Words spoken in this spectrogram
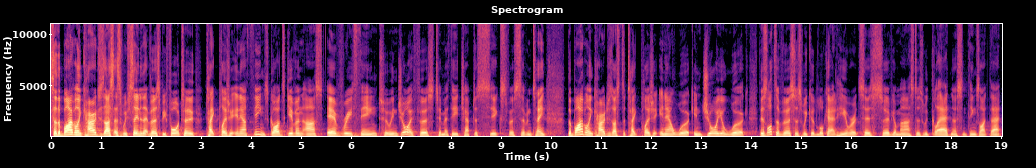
So the Bible encourages us, as we've seen in that verse before, to take pleasure in our things. God's given us everything to enjoy. 1 Timothy chapter 6, verse 17. The Bible encourages us to take pleasure in our work, enjoy your work. There's lots of verses we could look at here where it says, serve your masters with gladness and things like that.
